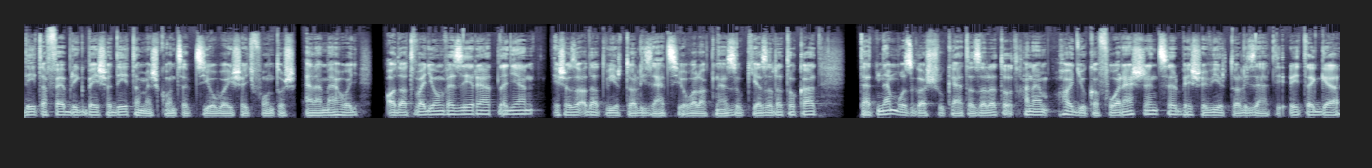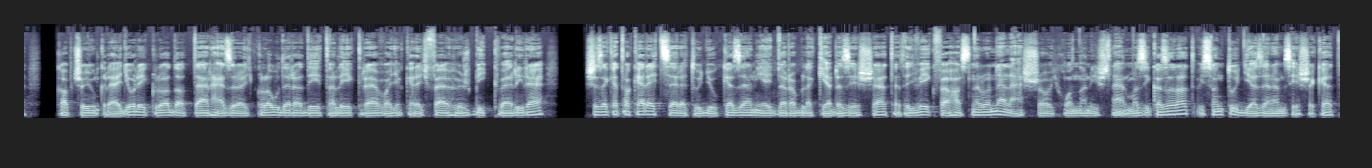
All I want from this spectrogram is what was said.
Data Fabricbe és a Data Mesh koncepcióba is egy fontos eleme, hogy adatvagyon vezérelt legyen, és az adatvirtualizációval aknázzuk ki az adatokat, tehát nem mozgassuk át az adatot, hanem hagyjuk a forrásrendszerbe, és a virtualizált réteggel kapcsoljunk rá egy Oracle adattárházra, egy Cloudera Data Lake-re, vagy akár egy felhős BigQuery-re, és ezeket akár egyszerre tudjuk kezelni egy darab lekérdezéssel, tehát egy végfelhasználó ne lássa, hogy honnan is származik az adat, viszont tudja az elemzéseket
